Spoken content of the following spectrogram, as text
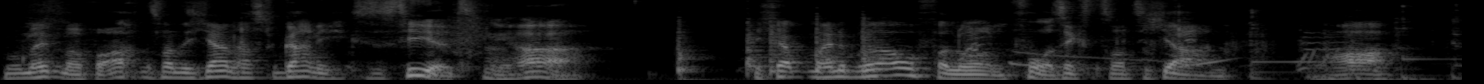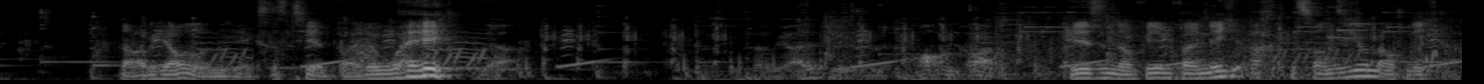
Moment mal, vor 28 Jahren hast du gar nicht existiert. Ja. Ich habe meine Brille auch verloren vor 26 Jahren. Ja. Da habe ich auch noch nicht existiert, by the way. Ja. Wie alt wir sind. Oh Gott. Wir sind auf jeden Fall nicht 28 und auch nicht Ja.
